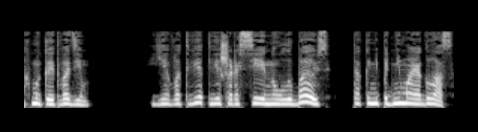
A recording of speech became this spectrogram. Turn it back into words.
хмыкает Вадим. Я в ответ лишь рассеянно улыбаюсь, так и не поднимая глаз.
